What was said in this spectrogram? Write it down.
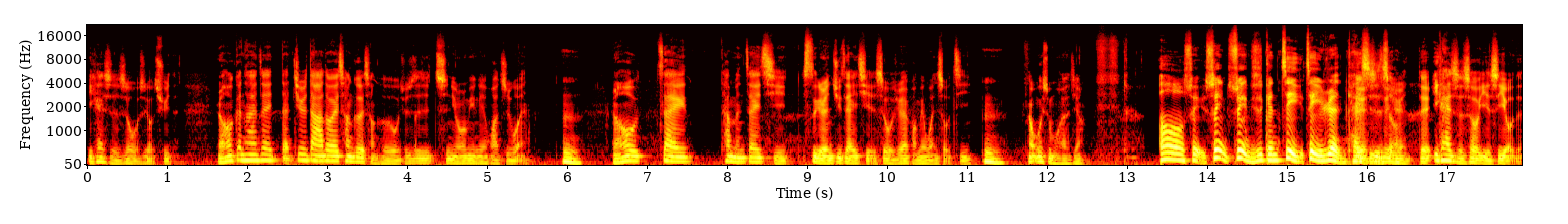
一开始的时候我是有趣的，然后跟他在，就是大家都在唱歌的场合，我就是吃牛肉面跟花枝丸，嗯，然后在他们在一起四个人聚在一起的时候，我就在旁边玩手机，嗯，那为什么我要这样？哦，所以，所以，所以你是跟这这一任开始的时候，对，对，一开始的时候也是有的，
